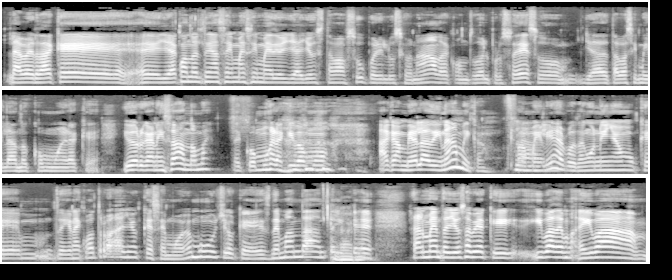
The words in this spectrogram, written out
la verdad que eh, ya cuando él tenía seis meses y medio, ya yo estaba súper ilusionada con todo el proceso, ya estaba asimilando cómo era que, iba organizándome, de cómo era que íbamos a cambiar la dinámica familiar, porque tengo un niño que tiene cuatro años, que se mueve mucho, que es demandante, y que realmente yo sabía que iba, iba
